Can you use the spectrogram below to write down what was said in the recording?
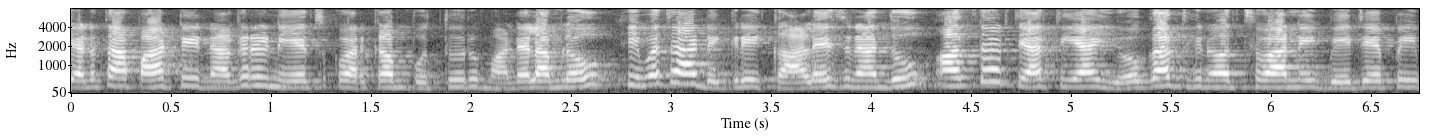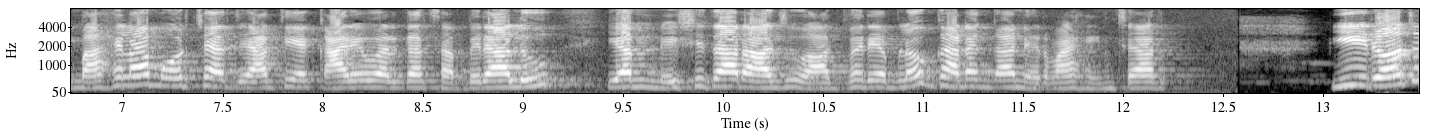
జనతా పార్టీ నగర నియోజకవర్గం పుత్తూరు మండలంలో హిమజ డిగ్రీ కాలేజ్ నందు అంతర్జాతీయ యోగా దినోత్సవాన్ని బీజేపీ మహిళా మోర్చా జాతీయ కార్యవర్గ సభ్యురాలు ఎం నిషితారాజు ఆధ్వర్యంలో ఘనంగా నిర్వహించారు. ఈ రోజు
